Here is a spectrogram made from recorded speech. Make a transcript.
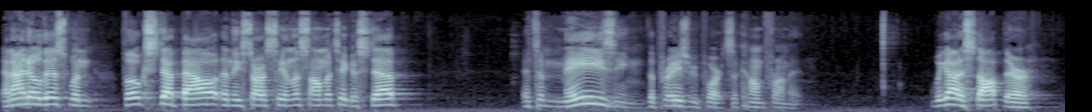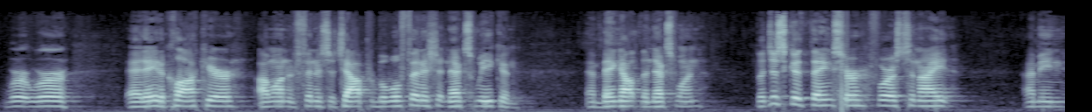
And I know this when folks step out and they start saying, listen, I'm going to take a step. It's amazing the praise reports that come from it. We got to stop there. We're, we're at 8 o'clock here. I wanted to finish the chapter, but we'll finish it next week and, and bang out the next one. But just good things here for us tonight. I mean,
